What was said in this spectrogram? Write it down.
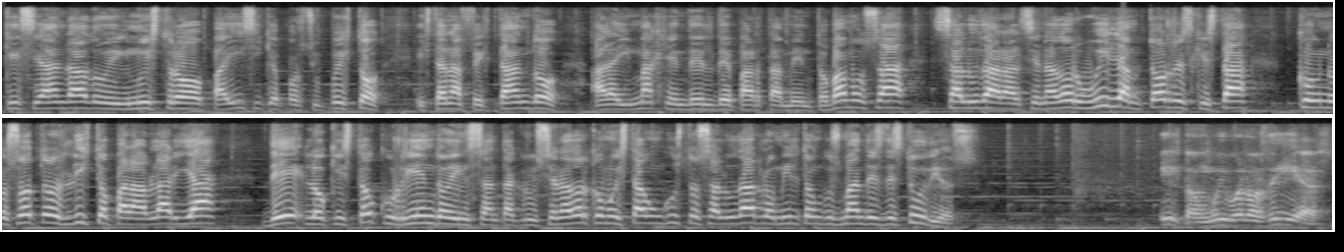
que se han dado en nuestro país y que por supuesto están afectando a la imagen del departamento. Vamos a saludar al senador William Torres que está con nosotros, listo para hablar ya de lo que está ocurriendo en Santa Cruz. Senador, ¿cómo está? Un gusto saludarlo. Milton Guzmán desde Estudios. Milton, muy buenos días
